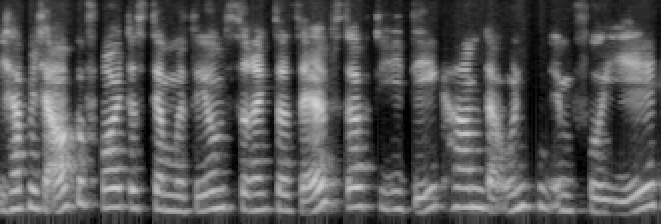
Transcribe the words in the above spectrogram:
Ich habe mich auch gefreut, dass der Museumsdirektor selbst auf die Idee kam, da unten im Foyer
